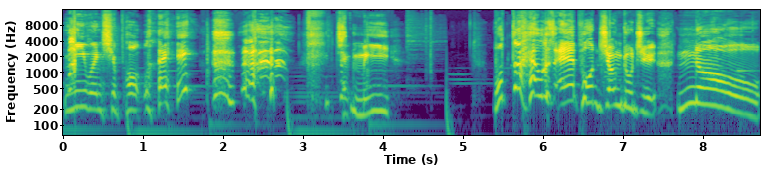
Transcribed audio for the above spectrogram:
me when Chipotle. Just me. What the hell is airport jungle juice? No.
